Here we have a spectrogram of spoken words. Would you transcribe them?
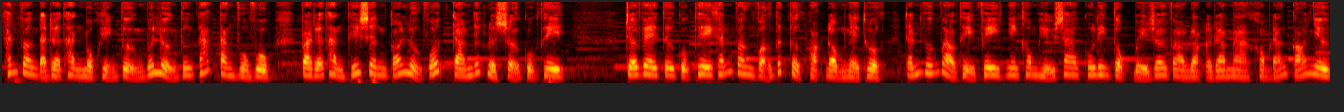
Khánh Vân đã trở thành một hiện tượng với lượng tương tác tăng vùn vụt và trở thành thí sinh có lượt vote cao nhất lịch sử cuộc thi. Trở về từ cuộc thi, Khánh Vân vẫn tích cực hoạt động nghệ thuật, tránh vướng vào thị phi nhưng không hiểu sao cô liên tục bị rơi vào loạt drama không đáng có như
